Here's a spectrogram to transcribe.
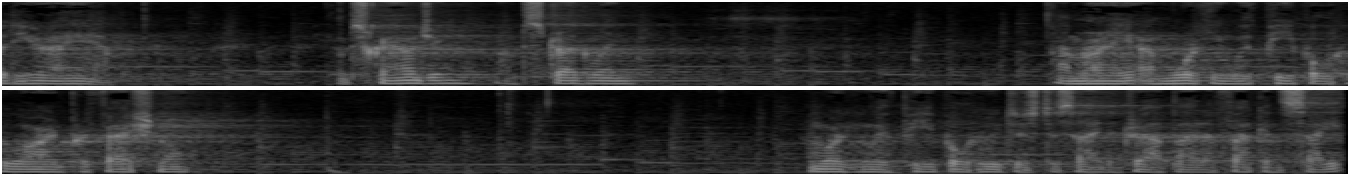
But here I am. I'm scrounging, I'm struggling. I'm running, I'm working with people who aren't professional. I'm working with people who just decide to drop out of fucking sight.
